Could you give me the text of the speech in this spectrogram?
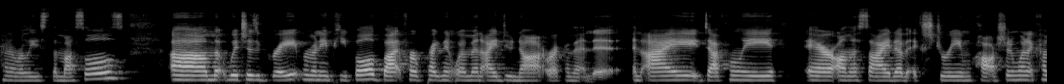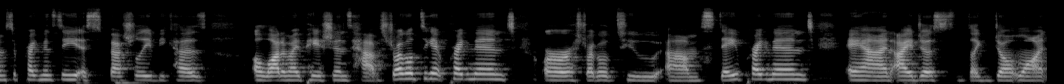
kind of release the muscles, um, which is great for many people. But for pregnant women, I do not recommend it. And I definitely err on the side of extreme caution when it comes to pregnancy, especially because a lot of my patients have struggled to get pregnant or struggled to um, stay pregnant and i just like don't want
